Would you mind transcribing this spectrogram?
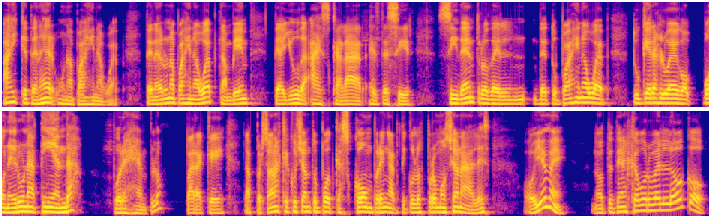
Hay que tener una página web. Tener una página web también te ayuda a escalar. Es decir, si dentro de tu página web tú quieres luego poner una tienda, por ejemplo, para que las personas que escuchan tu podcast compren artículos promocionales, óyeme, no te tienes que volver loco.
